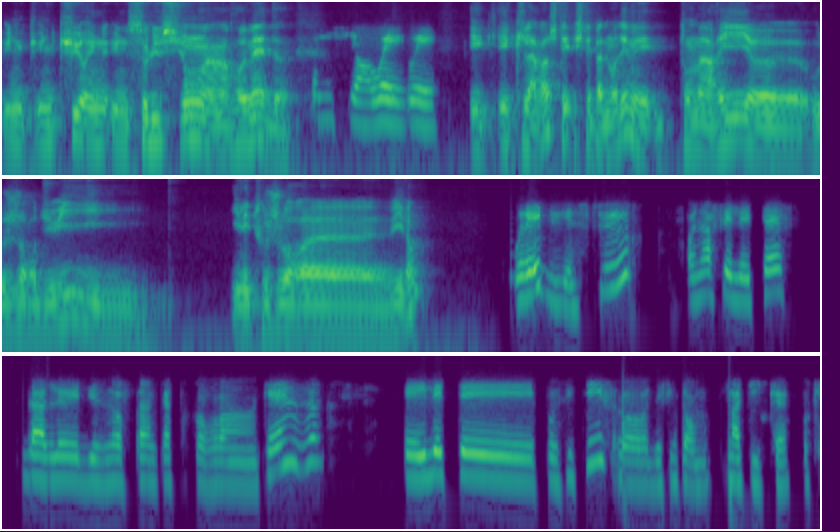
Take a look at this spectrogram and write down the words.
une, une, cure, une, une, solution, un remède. Solution, oui, oui. Et, et Clara, je t'ai pas demandé, mais ton mari euh, aujourd'hui, il, est toujours vivant? Oui, bien sûr. On a fait les tests dans le 1995 et il était positif, des symptomatiques. OK.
